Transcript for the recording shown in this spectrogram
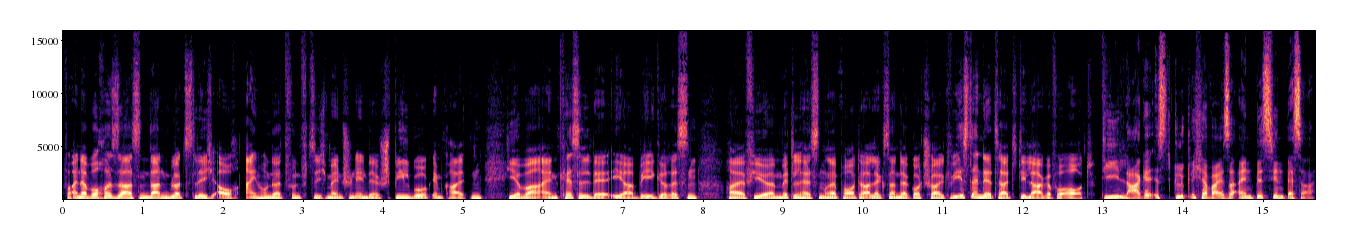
Vor einer Woche saßen dann plötzlich auch 150 Menschen in der Spielburg im Kalten. Hier war ein Kessel der EAB gerissen. HR4 Mittelhessen-Reporter Alexander Gottschalk, wie ist denn derzeit die Lage vor Ort? Die Lage ist glücklicherweise ein bisschen besser.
